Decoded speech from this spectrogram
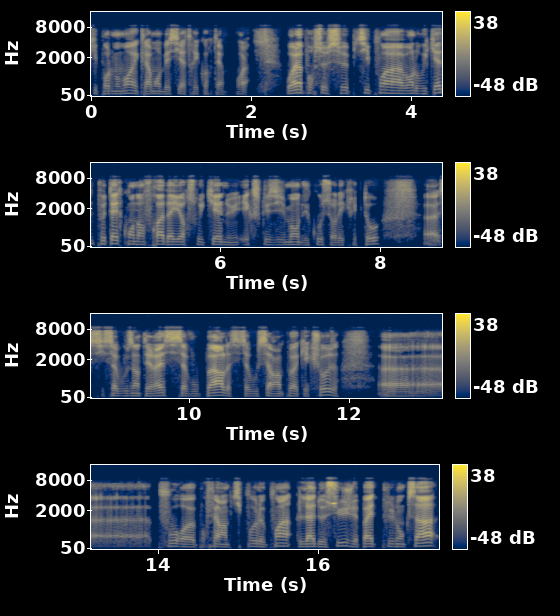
qui pour le moment est clairement baissier à très court terme. Voilà, voilà pour ce, petit point avant le week-end. Peut-être qu'on en fera d'ailleurs ce week-end exclusivement du coup sur les cryptos. si ça vous intéresse, si ça vous parle, si ça vous sert un peu à quelque chose. Pour, pour faire un petit peu le point là-dessus. Je ne vais pas être plus long que ça.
